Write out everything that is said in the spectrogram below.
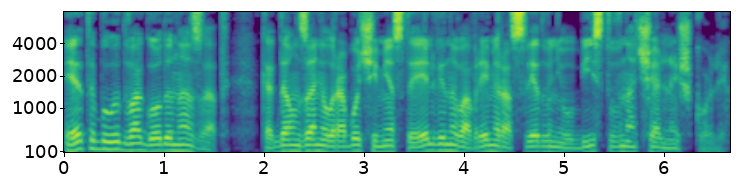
Это было два года назад, когда он занял рабочее место Эльвина во время расследования убийств в начальной школе.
